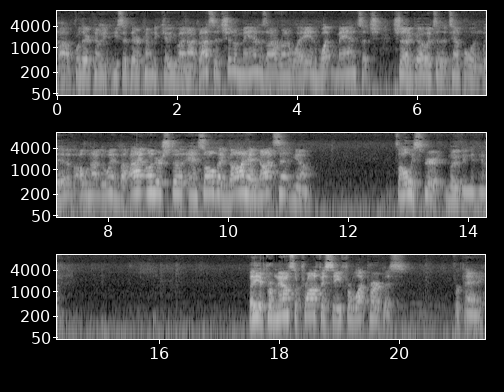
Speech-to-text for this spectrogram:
uh, for they're coming, he said, they're coming to kill you by night. But I said, should a man as I run away? And what man such should I go into the temple and live? I will not go in. But I understood and saw that God had not sent him. It's the Holy Spirit moving in him. But he had pronounced a prophecy for what purpose? For pay.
